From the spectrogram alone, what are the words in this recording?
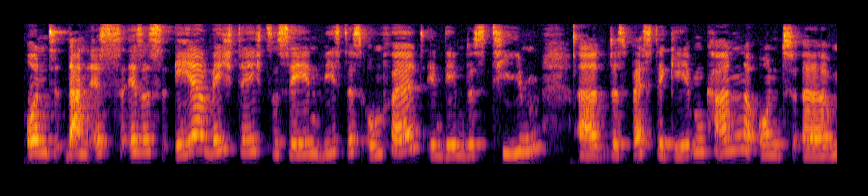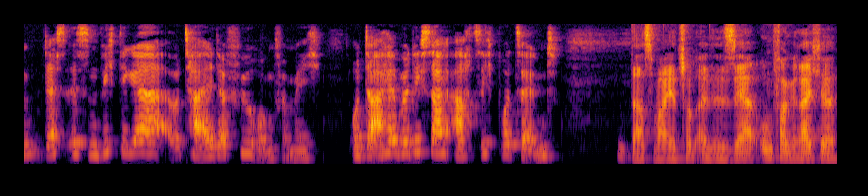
Und dann ist, ist es eher wichtig zu sehen, wie ist das Umfeld, in dem das Team äh, das Beste geben kann. Und ähm, das ist ein wichtiger Teil der Führung für mich. Und daher würde ich sagen 80 Prozent. Das war jetzt schon eine sehr umfangreiche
